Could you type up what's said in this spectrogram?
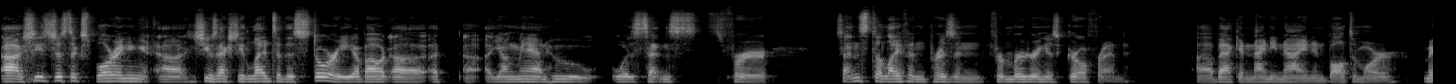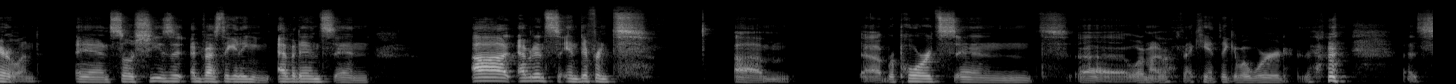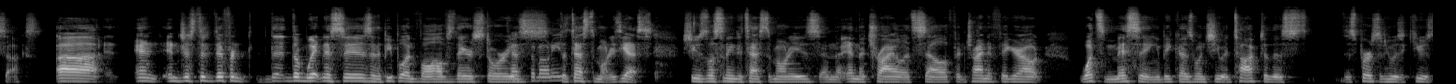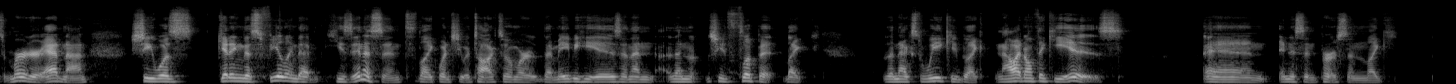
Uh, she's just exploring. Uh, she was actually led to this story about uh, a a young man who was sentenced for sentenced to life in prison for murdering his girlfriend uh, back in '99 in Baltimore, Maryland. And so she's investigating evidence and uh, evidence in different um, uh, reports and uh, what am I? I can't think of a word. that sucks. Uh, and and just the different the, the witnesses and the people involved, their stories, Testimonies? the testimonies. Yes, she was listening to testimonies and the and the trial itself and trying to figure out what's missing because when she would talk to this this person who was accused of murder, Adnan, she was getting this feeling that he's innocent like when she would talk to him or that maybe he is and then then she'd flip it like the next week he'd be like now i don't think he is an innocent person like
